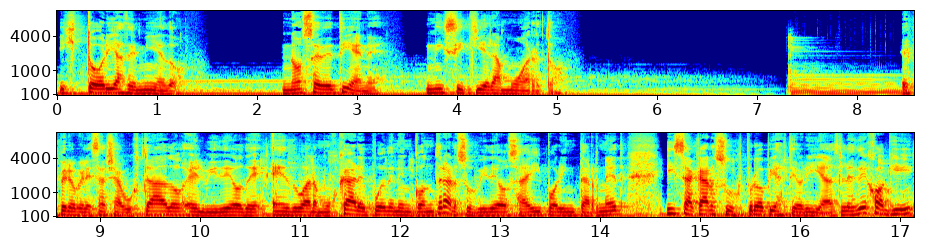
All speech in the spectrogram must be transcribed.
historias de miedo. No se detiene ni siquiera muerto. Espero que les haya gustado el video de Edward Muscare. Pueden encontrar sus videos ahí por internet y sacar sus propias teorías. Les dejo aquí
